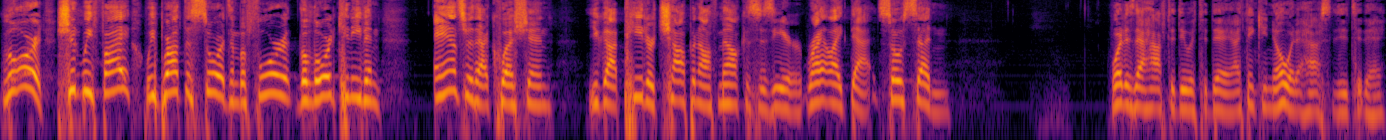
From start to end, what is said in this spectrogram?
Lord, should we fight? We brought the swords. And before the Lord can even answer that question, you got Peter chopping off Malchus's ear, right like that. So sudden. What does that have to do with today? I think you know what it has to do today.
